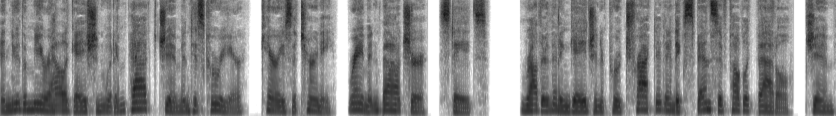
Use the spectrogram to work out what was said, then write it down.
and knew the mere allegation would impact Jim and his career, Carrey's attorney, Raymond Boucher, states. Rather than engage in a protracted and expensive public battle, Jim,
